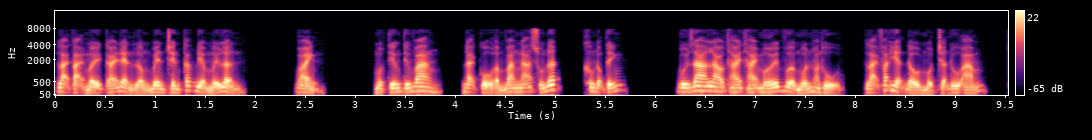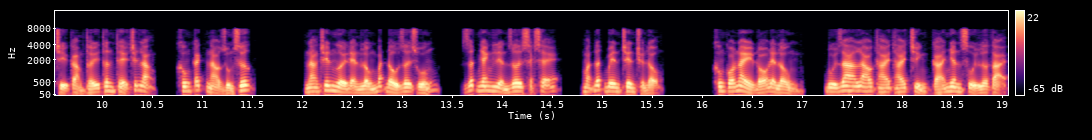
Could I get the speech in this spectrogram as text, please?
lại tại mấy cái đèn lồng bên trên các điểm mấy lần. Và ảnh một tiếng tiếng vang, đại cổ ẩm vang ngã xuống đất, không động tĩnh. Bùi ra lao thái thái mới vừa muốn hoàn thủ, lại phát hiện đầu một trận đũ ám, chỉ cảm thấy thân thể chết lặng, không cách nào dùng sức. Nàng trên người đèn lồng bắt đầu rơi xuống, rất nhanh liền rơi sạch sẽ, mặt đất bên trên chuyển động. Không có này đó đèn lồng, bùi ra lao thái thái chỉnh cá nhân sủi lơ tại,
